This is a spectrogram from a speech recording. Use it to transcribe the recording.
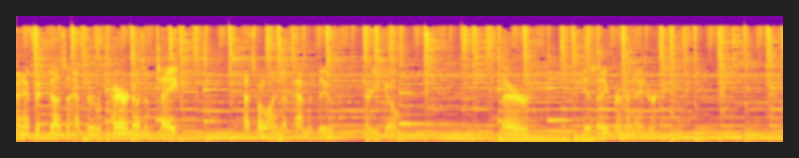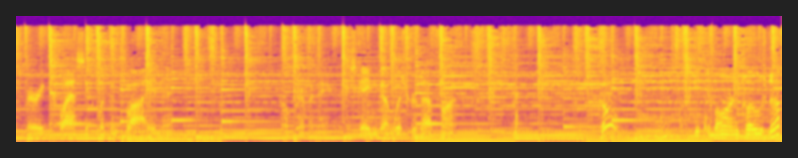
And if it doesn't, if the repair doesn't take, that's what I'll end up having to do. There you go. There is a Briminator. Very classic looking fly, isn't it? Briminator. Got whiskers out front. cool. Let's get the barn closed up.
